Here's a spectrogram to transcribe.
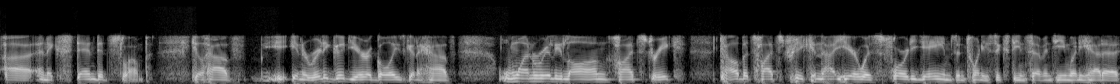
uh, an extended slump. He'll have, in a really good year, a goalie's going to have one really long hot streak. Talbot's hot streak in that year was 40 games in 2016-17 when he had a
